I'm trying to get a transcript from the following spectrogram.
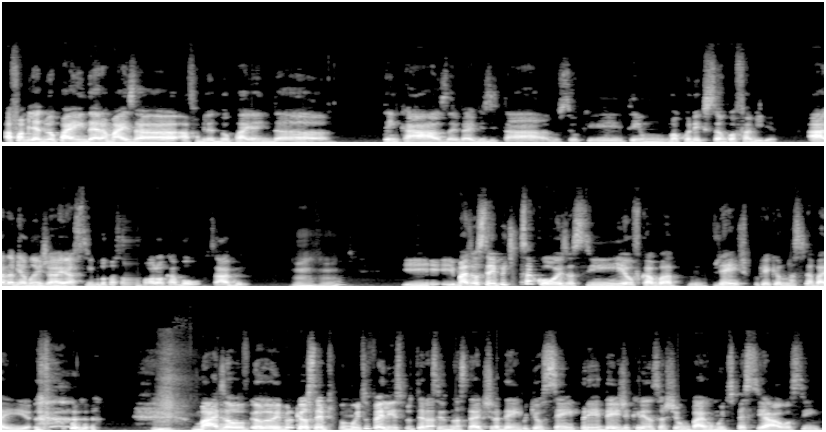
a família do meu pai ainda era mais a. A família do meu pai ainda tem casa e vai visitar, não sei o quê, tem uma conexão com a família. A da minha mãe uhum. já é assim, mudou pra São Paulo, acabou, sabe? Uhum. E, mas eu sempre tinha essa coisa assim, e eu ficava, gente, por que, que eu não nasci na Bahia? Mas eu, eu lembro que eu sempre fui muito feliz por ter nascido na cidade de Tiradentes, porque eu sempre, desde criança, achei um bairro muito especial, assim.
